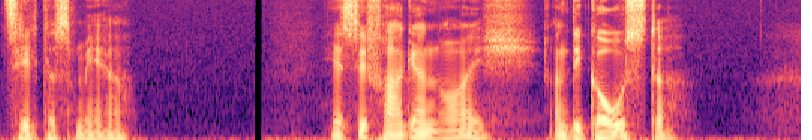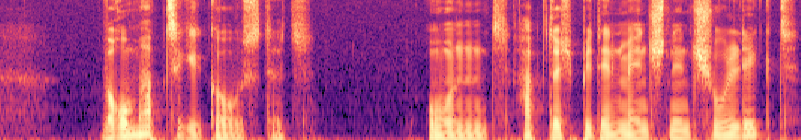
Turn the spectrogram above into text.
zählt das mehr. Jetzt die Frage an euch, an die Ghoster. Warum habt ihr geghostet? Und habt euch bei den Menschen entschuldigt?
